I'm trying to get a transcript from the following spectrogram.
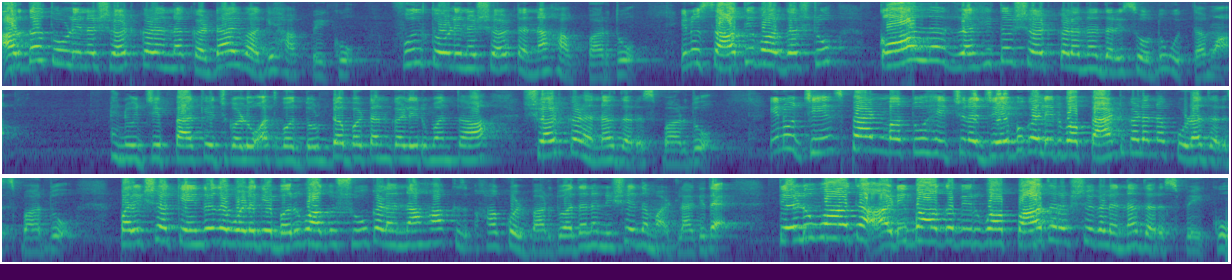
ಅರ್ಧ ತೋಳಿನ ಶರ್ಟ್ಗಳನ್ನ ಕಡ್ಡಾಯವಾಗಿ ಹಾಕಬೇಕು. ಫುಲ್ ತೋಳಿನ ಶರ್ಟ್ ಅನ್ನ ಹಾಕಬಾರ್ದು. ಇನ್ನು ಸಾಧ್ಯವಾದಷ್ಟು ಕಾಲರ್ ರಹಿತ ಶರ್ಟ್ಗಳನ್ನು ಧರಿಸೋದು ಉತ್ತಮ. ಇನ್ನು ಜಿಪ್ ಪ್ಯಾಕೇಜ್ಗಳು ಅಥವಾ ದೊಡ್ಡ ಬಟನ್ಗಳಿರುವಂತಹ ಶರ್ಟ್ಗಳನ್ನು ಧರಿಸಬಾರ್ದು. ಇನ್ನು ಜೀನ್ಸ್ ಪ್ಯಾಂಟ್ ಮತ್ತು ಹೆಚ್ಚಿನ ಜೇಬುಗಳಿರುವ ಪ್ಯಾಂಟ್ಗಳನ್ನು ಕೂಡ ಧರಿಸಬಾರ್ದು. ಪರೀಕ್ಷಾ ಕೇಂದ್ರದ ಒಳಗೆ ಬರುವಾಗ ಶೂಗಳನ್ನು ಹಾಕ್, ಹಾಕೊಳ್ಬಾರ್ದು. ಅದನ್ನು ನಿಷೇಧ ಮಾಡಲಾಗಿದೆ. ತೆಳುವಾದ ಅಡಿಭಾಗವಿರುವ ಪಾದರಕ್ಷೆಗಳನ್ನು ಧರಿಸಬೇಕು.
